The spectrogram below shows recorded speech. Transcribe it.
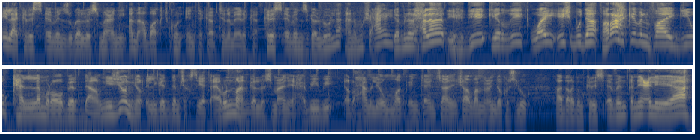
إلى كريس إيفنز وقال له اسمعني أنا أباك تكون أنت كابتن أمريكا. كريس إيفنز قال له لا أنا مش عايز. يا ابن الحلال يهديك يرضيك وي إيش بدا فراح كيفن فايجي وكلم روبرت داوني جونيور اللي قدم شخصية Iron Man قال له اسمعني يا حبيبي ارحم لي أمك أنت إنسان إن شاء الله انه عندك أسلوب. هذا رقم كريس ايفنز قنع لي إياه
